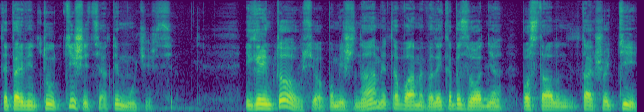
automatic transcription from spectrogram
Тепер він тут тішиться, а ти мучишся. І крім того всього, поміж нами та вами велика безодня поставлена, так що ті,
